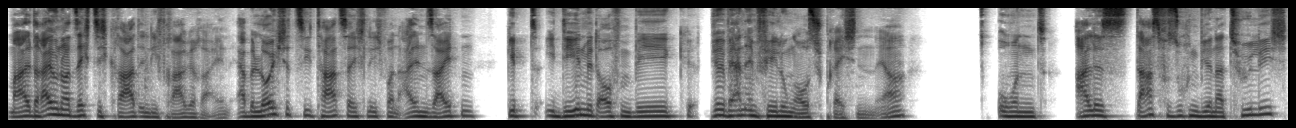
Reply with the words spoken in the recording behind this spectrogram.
mal 360 Grad in die Frage rein. Er beleuchtet sie tatsächlich von allen Seiten, gibt Ideen mit auf den Weg. Wir werden Empfehlungen aussprechen, ja. Und alles das versuchen wir natürlich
